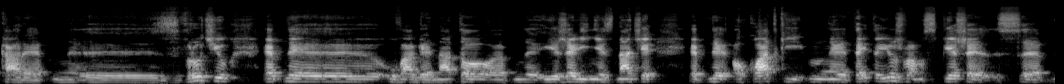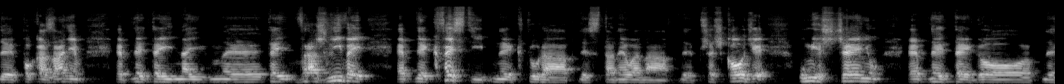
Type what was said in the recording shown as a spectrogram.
karę zwrócił uwagę na to, jeżeli nie znacie okładki tej, to już wam spieszę z pokazaniem tej, naj, tej wrażliwej kwestii, która stanęła na przeszkodzie przeszkodzie, umieszczeniu e, tego e,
